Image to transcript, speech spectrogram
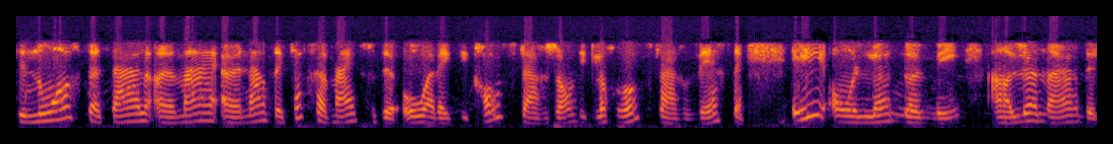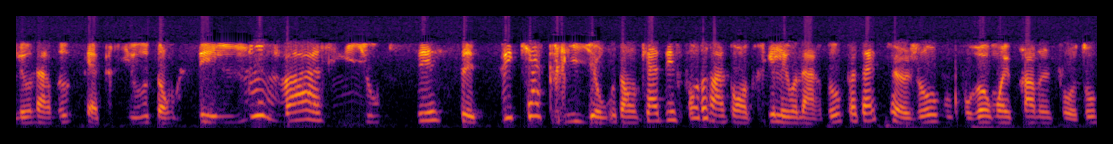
c'est noir total, un, arbre de 4 mètres de haut avec des grosses fleurs jaunes, des grosses fleurs vertes. Et on l'a nommé en l'honneur de Leonardo DiCaprio. Donc, c'est Rio DiCaprio. Donc, à défaut de rencontrer Leonardo, peut-être qu'un jour, vous pourrez au moins prendre une photo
